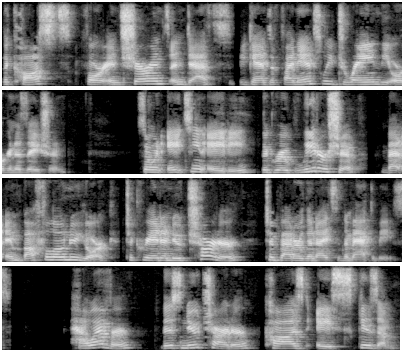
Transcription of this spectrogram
the costs for insurance and deaths began to financially drain the organization. So in 1880, the group leadership met in Buffalo, New York to create a new charter to better the Knights of the Maccabees. However, this new charter caused a schism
